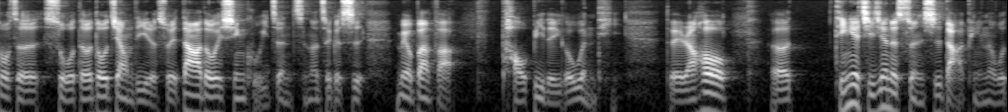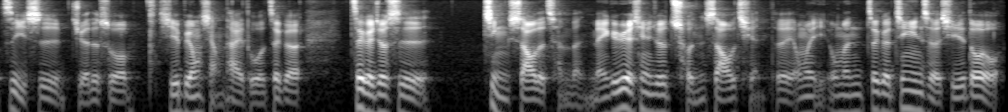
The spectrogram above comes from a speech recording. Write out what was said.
或者所得都降低了，所以大家都会辛苦一阵子。那这个是没有办法逃避的一个问题。对，然后呃，停业期间的损失打平呢，我自己是觉得说，其实不用想太多，这个这个就是。净烧的成本，每个月现在就是纯烧钱。对我们，我们这个经营者其实都有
